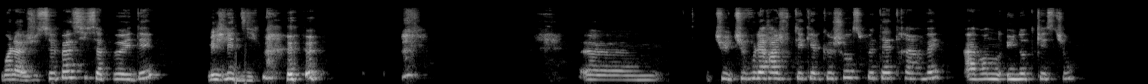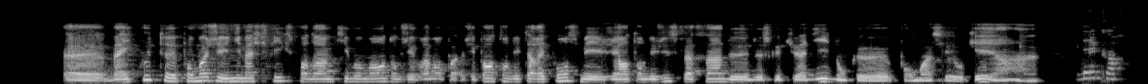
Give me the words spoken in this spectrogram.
voilà, je ne sais pas si ça peut aider, mais je l'ai dit. Euh, tu, voulais rajouter quelque chose peut-être, Hervé, avant une autre question? Euh, bah écoute, pour moi j'ai une image fixe pendant un petit moment, donc j'ai vraiment pas, j'ai pas entendu ta réponse, mais j'ai entendu juste la fin de, ce que tu as dit, donc euh, pour moi c'est ok. Hein. D'accord.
